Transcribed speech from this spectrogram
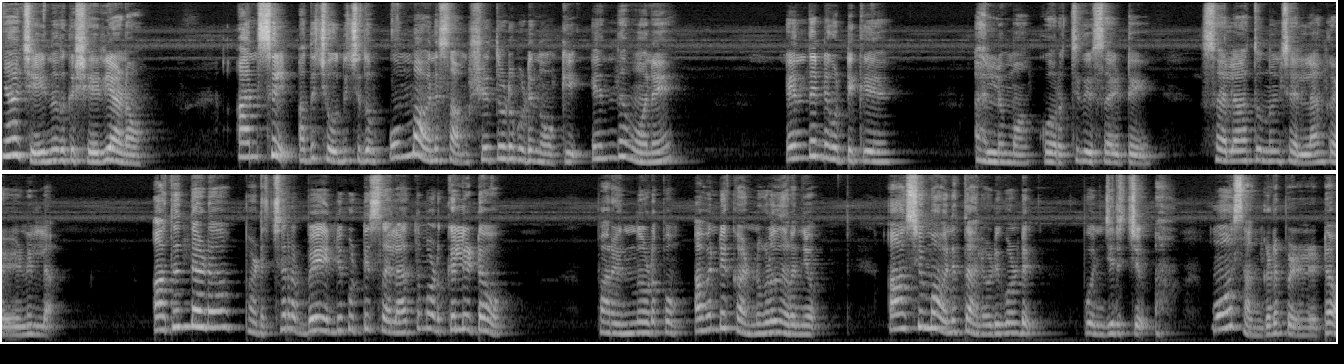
ഞാൻ ചെയ്യുന്നതൊക്കെ ശരിയാണോ? അൻസിൽ അത് ചോദിച്ചതും ഉമ്മ അവനെ സംശയത്തോടു കൂടി നോക്കി. എന്താ മോനെ? എന്തെന്റെ കുട്ടിക്ക്? അല്ലുമ്മ കുറച്ച് ദിവസമായിട്ടേ സലാത്തൊന്നും ചെല്ലാൻ കഴിയണില്ല. അതെന്താടാ? പഠിച്ച റബ്ബേ എന്റെ കുട്ടി സലാത്ത് മുടക്കല്ലിട്ടോ? പറയുന്നതോടൊപ്പം അവന്റെ കണ്ണുകൾ നിറഞ്ഞു. ആശുമ അവനെ തലോടികൊണ്ട് പുഞ്ചിരിച്ചു. മോ സങ്കടപ്പെടണം കേട്ടോ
